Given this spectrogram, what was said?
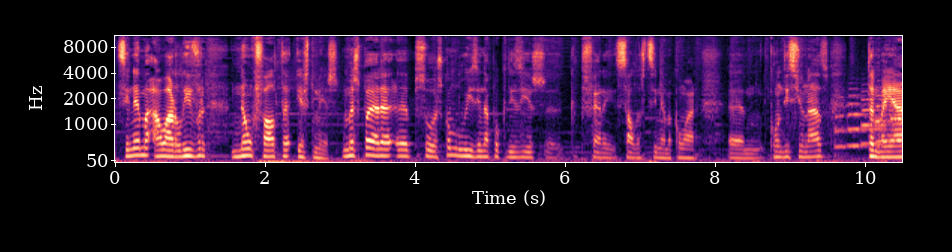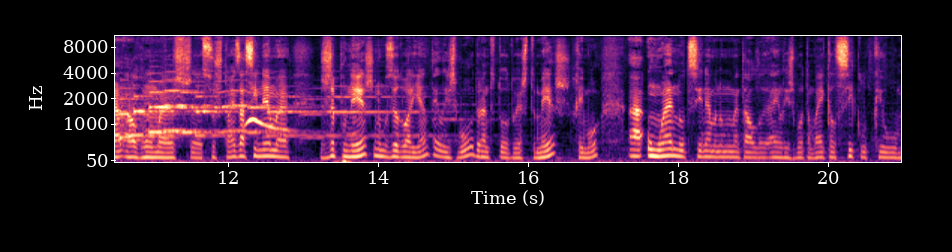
cinema ao ar livre não falta este mês. Mas para ah, pessoas como Luís, ainda há pouco dizias ah, que preferem salas de cinema com ar ah, condicionado, também há algumas ah, sugestões. Há cinema japonês no Museu do Oriente, em Lisboa, durante todo este mês, rimou. Há um ano de cinema no Monumental em Lisboa também, aquele ciclo que o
